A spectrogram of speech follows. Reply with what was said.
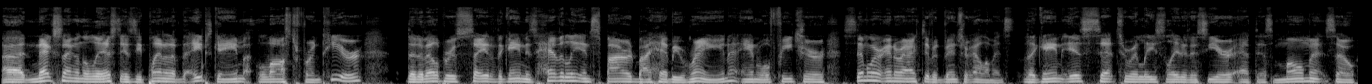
Uh, next thing on the list is the Planet of the Apes game, Lost Frontier. The developers say that the game is heavily inspired by Heavy Rain and will feature similar interactive adventure elements. The game is set to release later this year at this moment, so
